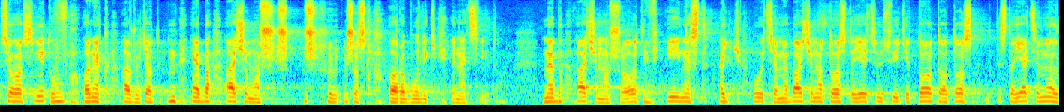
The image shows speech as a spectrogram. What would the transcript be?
цього світу вони кажуть, от ми бачимо, що скоро буде кінець світу. Ми бачимо, що от війни стаються, ми бачимо, то стається у світі, то, то, то стається. Ми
